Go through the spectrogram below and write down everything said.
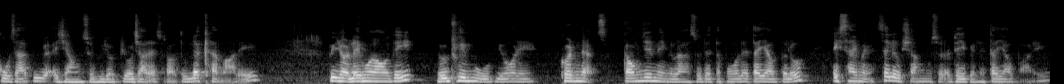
ကိုစားပြုတဲ့အရာဆိုပြီးတော့ပြောကြတယ်ဆိုတော့သူလက်ခံပါတယ်ပြီးတော့လေမောင်အောင်ဒီနှုတ်ထွေးမှုကိုပြောတယ် goodness ကောင်းခြင်းမင်္ဂလာဆိုတဲ့သဘောလည်းတက်ရောက်သလို excitement စိတ်လှုပ်ရှားမှုဆိုတဲ့အဓိပ္ပာယ်လည်းတက်ရောက်ပါတယ်။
